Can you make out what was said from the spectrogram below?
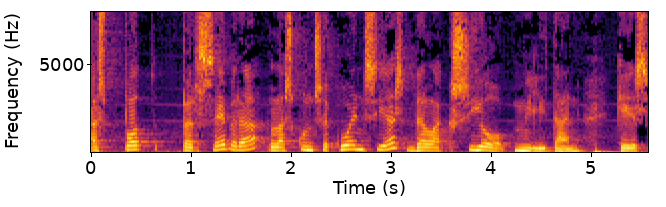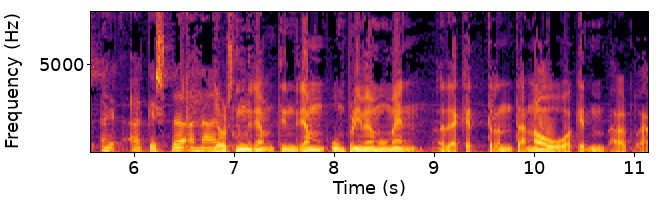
es pot percebre les conseqüències de l'acció militant que és eh, aquesta anar... Llavors tindríem, tindríem un primer moment d'aquest 39 aquest, a, a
